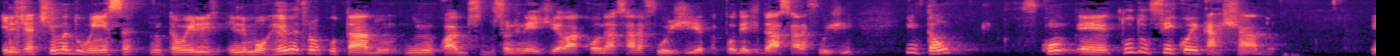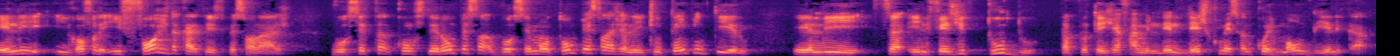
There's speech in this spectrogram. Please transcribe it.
Ele já tinha uma doença, então ele, ele morreu eletrocutado em um quadro de distribuição de energia lá quando a Sarah fugia, para poder ajudar a Sarah a fugir. Então, com- é, tudo ficou encaixado. Ele, igual eu falei, e foge da característica do personagem. Você tá- considerou um você montou um personagem ali que o tempo inteiro ele, ele fez de tudo para proteger a família dele, desde começando com o irmão dele, cara.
